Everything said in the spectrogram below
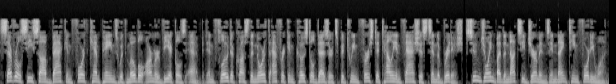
several seesaw back and forth campaigns with mobile armor vehicles ebbed and flowed across the North African coastal deserts between first Italian fascists and the British, soon joined by the Nazi Germans in 1941.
